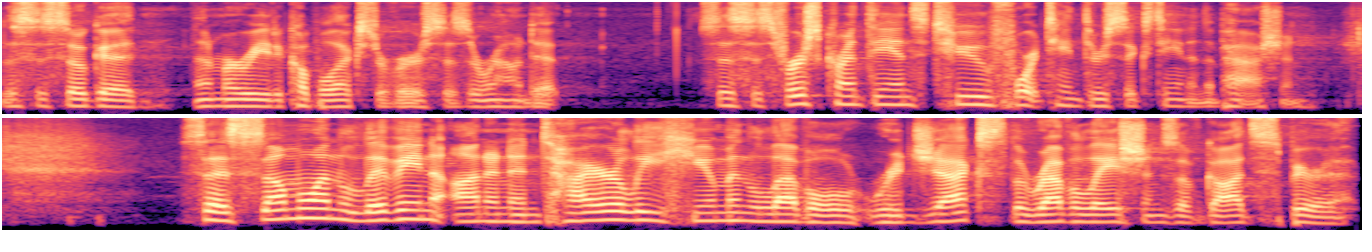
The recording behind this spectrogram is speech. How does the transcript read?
This is so good. I'm going to read a couple extra verses around it. So this is 1 Corinthians 2 14 through 16 in the Passion. Says, Someone living on an entirely human level rejects the revelations of God's Spirit.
